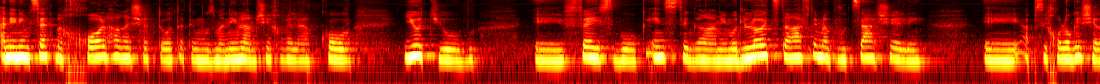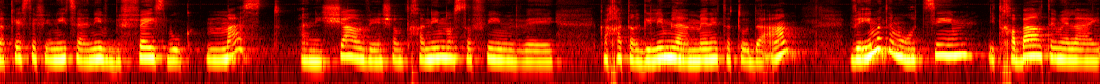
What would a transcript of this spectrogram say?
אני נמצאת בכל הרשתות, אתם מוזמנים להמשיך ולעקוב, יוטיוב, אה, פייסבוק, אינסטגרם, אם עוד לא הצטרפתם לקבוצה שלי, הפסיכולוגיה של הכסף עם ניצה יניב בפייסבוק, must, אני שם ויש שם תכנים נוספים וככה תרגילים לאמן את התודעה. ואם אתם רוצים, התחברתם אליי,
